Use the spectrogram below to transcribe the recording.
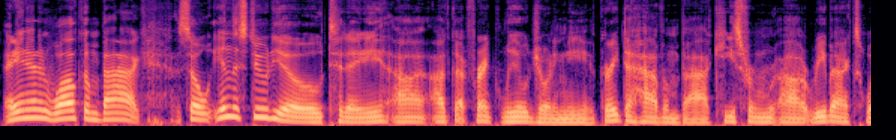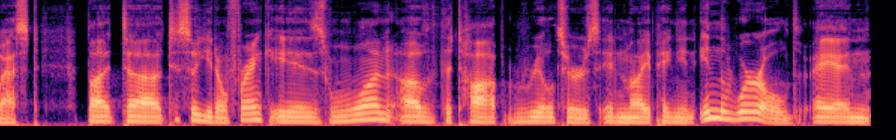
And welcome back. So, in the studio today, uh, I've got Frank Leo joining me. Great to have him back. He's from uh, Remax West. But uh, just so you know, Frank is one of the top realtors, in my opinion, in the world. And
